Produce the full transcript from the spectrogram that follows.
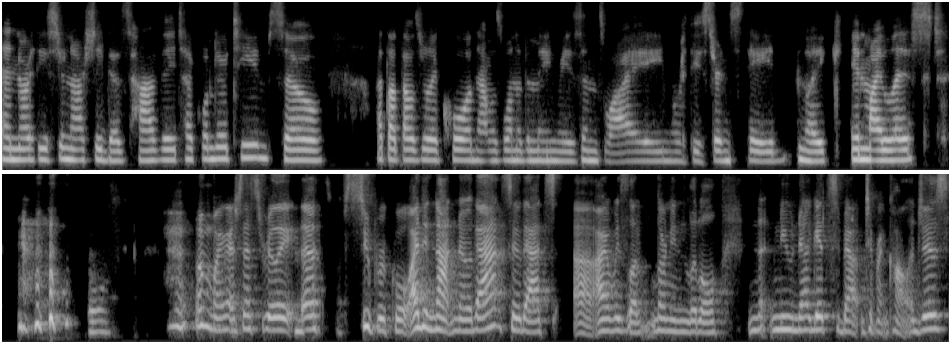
And Northeastern actually does have a taekwondo team. So I thought that was really cool. And that was one of the main reasons why Northeastern stayed like in my list. oh my gosh that's really mm. that's super cool. I did not know that. So that's uh, i always love learning little n- new nuggets about different colleges.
